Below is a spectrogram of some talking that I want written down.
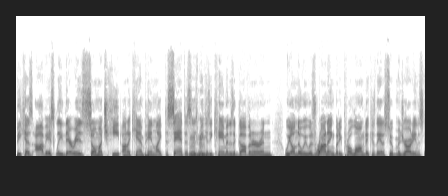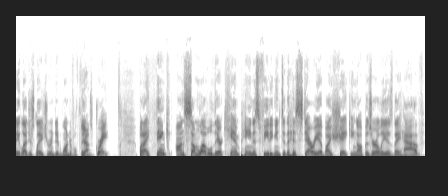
Because obviously there is so much heat on a campaign like DeSantis Mm-hmm. is because he came in as a governor and we all knew he was running, but he prolonged it because they had a supermajority in the state legislature and did wonderful things. Yeah. Great. But I think on some level their campaign is feeding into the hysteria by shaking up as early as they have.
